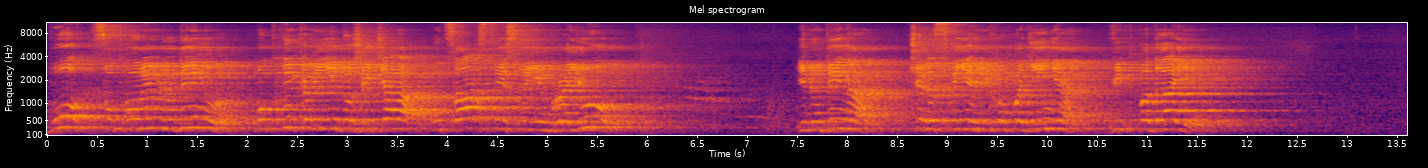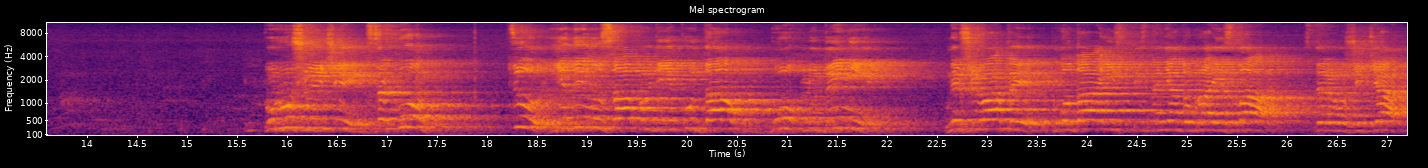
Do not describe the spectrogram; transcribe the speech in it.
Бог сотворив людину, покликав її до життя у царстві своїм в раю. І людина через своє гріхопадіння відпадає, порушуючи закон, цю єдину заповідь, яку дав Бог людині, не вживати плода із пізнання добра і зла з дерева життя.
